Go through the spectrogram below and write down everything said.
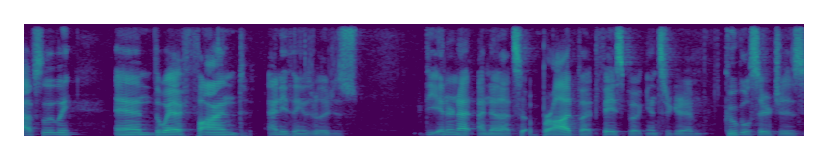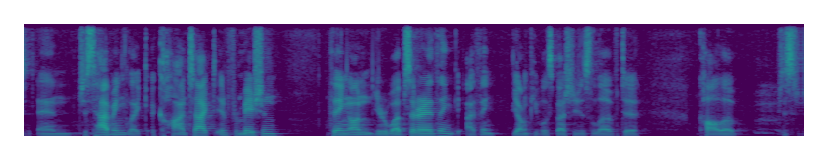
Absolutely. And the way I find anything is really just the internet. I know that's broad, but Facebook, Instagram, Google searches, and just having like a contact information thing on your website or anything. I think young people especially just love to call up just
